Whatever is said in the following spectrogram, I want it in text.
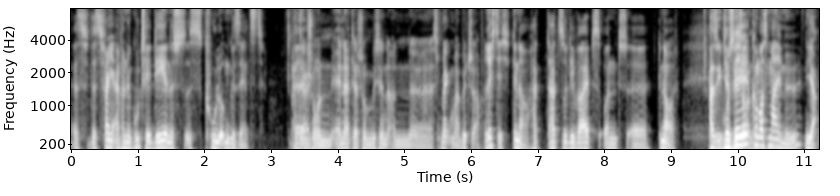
es, das fand ich einfach eine gute Idee und es ist cool umgesetzt. Hat ja schon, erinnert ja schon ein bisschen an äh, Smack My Bitch ab. Richtig, genau. Hat, hat so die Vibes und äh, genau. Also ich De muss jetzt Ville auch, aus Malmö. ja,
